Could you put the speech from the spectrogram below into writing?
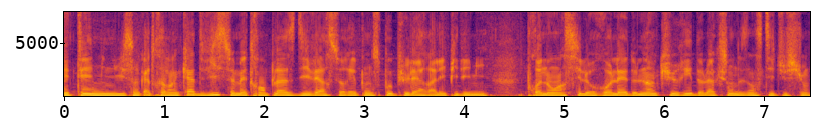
L'été 1884 vit se mettre en place diverses réponses populaires à l'épidémie, prenant ainsi le relais de l'incurie de l'action des institutions.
